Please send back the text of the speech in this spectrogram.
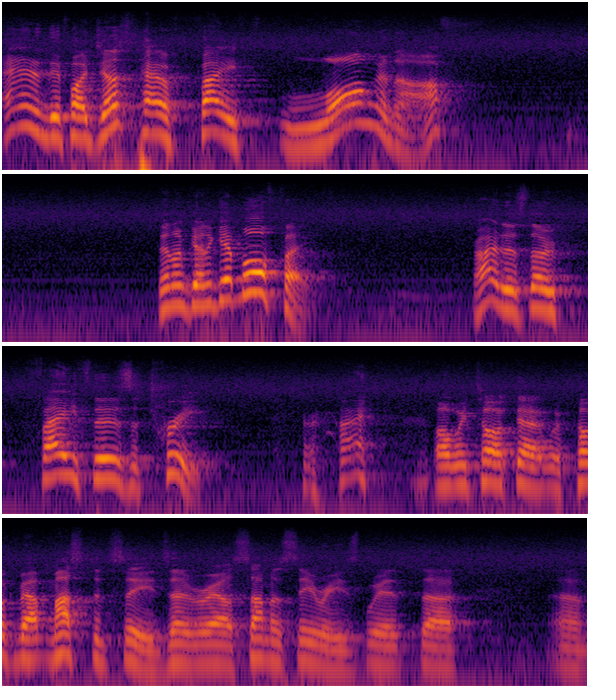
And if I just have faith long enough, then I'm going to get more faith. Right? As though faith is a tree. Right? Well, we talked, uh, we've talked about mustard seeds over our summer series with, uh, um,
